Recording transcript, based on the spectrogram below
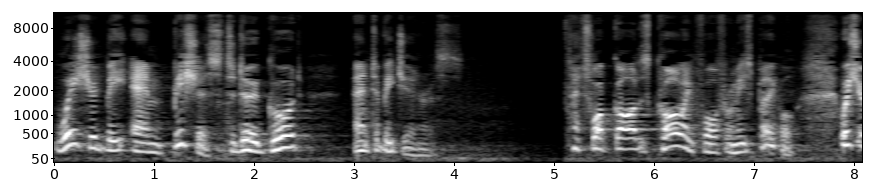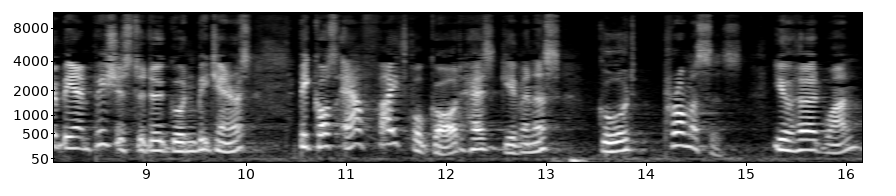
We should be ambitious to do good and to be generous. That's what God is calling for from his people. We should be ambitious to do good and be generous because our faithful God has given us good promises. You heard one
